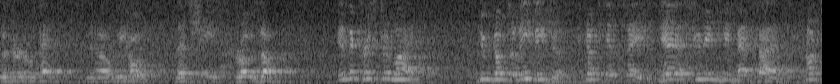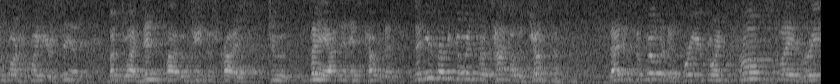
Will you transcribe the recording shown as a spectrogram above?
with her little passage. You know, we hope that she grows up. In the Christian life, You've got to leave Egypt. You've got to get saved. Yes, you need to be baptized, not to wash away your sins, but to identify with Jesus Christ, to say, I'm in his covenant. Then you're going to go into a time of adjustment. That is the wilderness, where you're going from slavery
